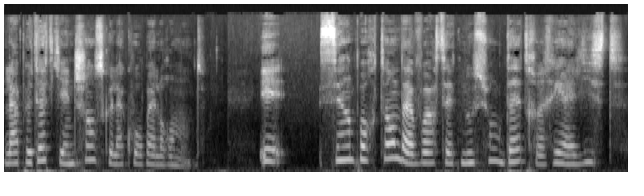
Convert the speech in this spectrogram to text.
Là, peut-être qu'il y a une chance que la courbe, elle remonte. Et c'est important d'avoir cette notion d'être réaliste.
